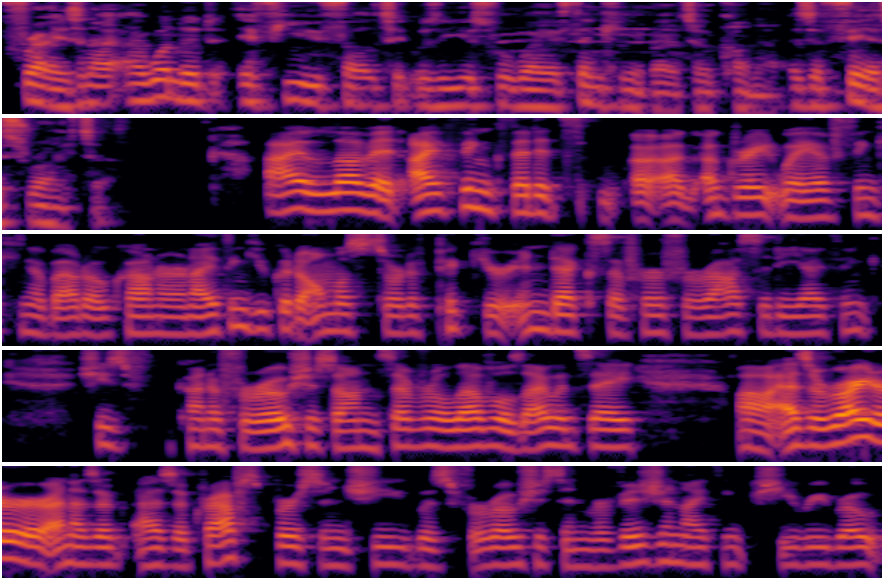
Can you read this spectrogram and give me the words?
phrase, and I, I wondered if you felt it was a useful way of thinking about O'Connor as a fierce writer. I love it. I think that it's a, a, great way of thinking about O'Connor, and I think you could almost sort of pick your index of her ferocity. I think she's kind of ferocious on several levels. I would say, uh, as a writer and as a as a craftsperson, she was ferocious in revision. I think she rewrote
